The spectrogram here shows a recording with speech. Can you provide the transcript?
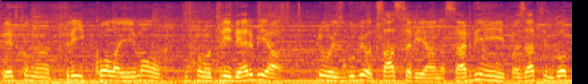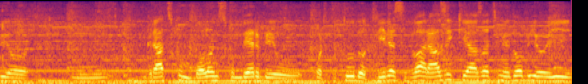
prethodna tri kola je imao bukvalno tri derbija. Prvo izgubio od Sasarija na Sardiniji, pa zatim dobio u gradskom bolonjskom derbiju Fortitudo 32 razlike, a zatim je dobio i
